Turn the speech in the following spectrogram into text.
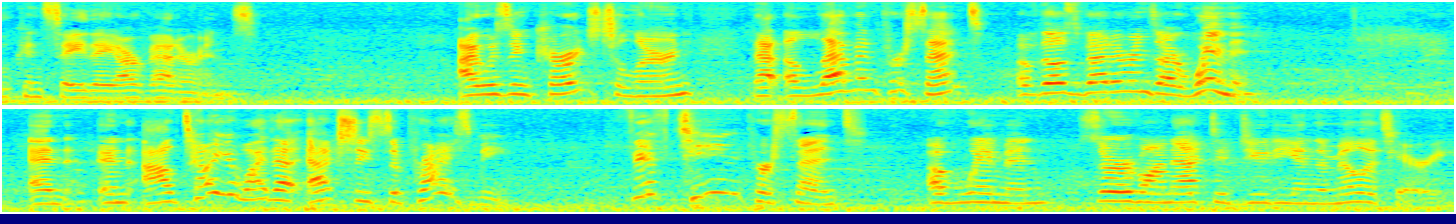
who can say they are veterans. I was encouraged to learn that 11% of those veterans are women. And, and I'll tell you why that actually surprised me. 15% of women serve on active duty in the military.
